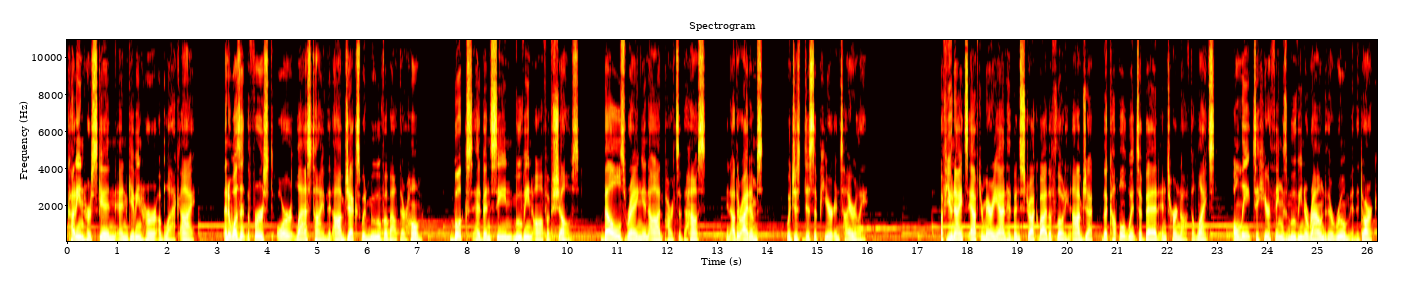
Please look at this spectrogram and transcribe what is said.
cutting her skin and giving her a black eye. And it wasn't the first or last time that objects would move about their home. Books had been seen moving off of shelves, bells rang in odd parts of the house, and other items would just disappear entirely. A few nights after Marianne had been struck by the floating object, the couple went to bed and turned off the lights, only to hear things moving around their room in the dark.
